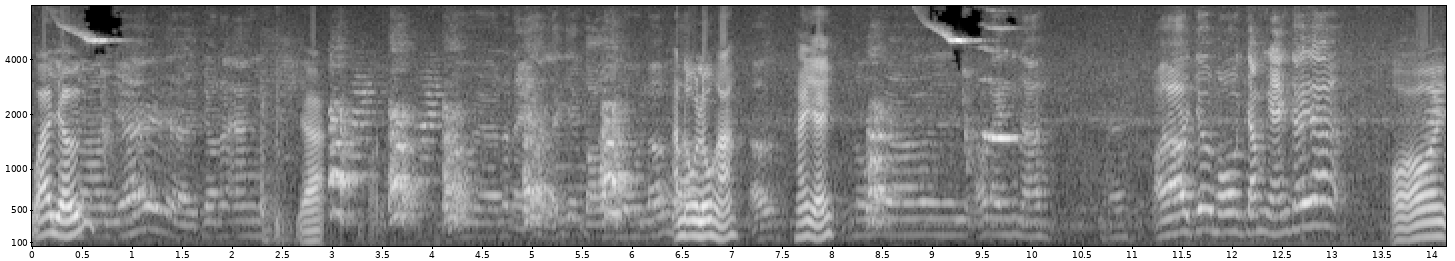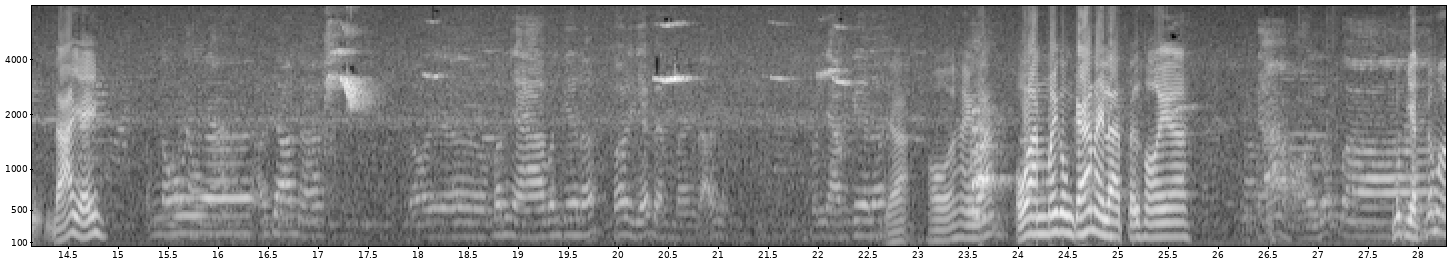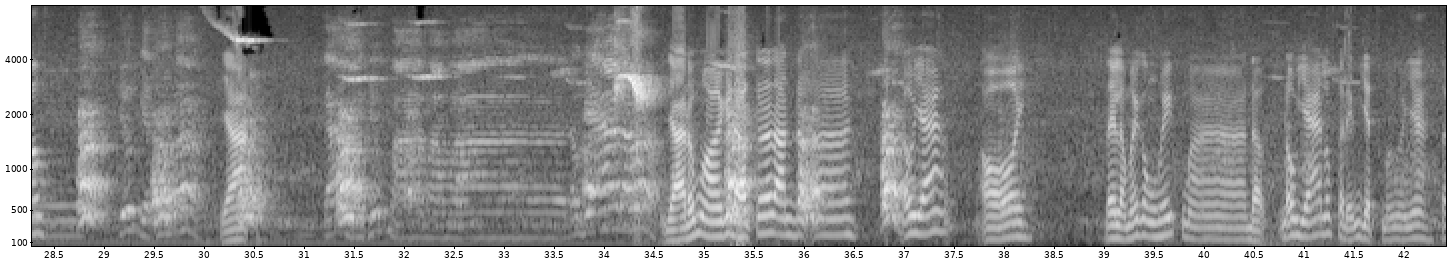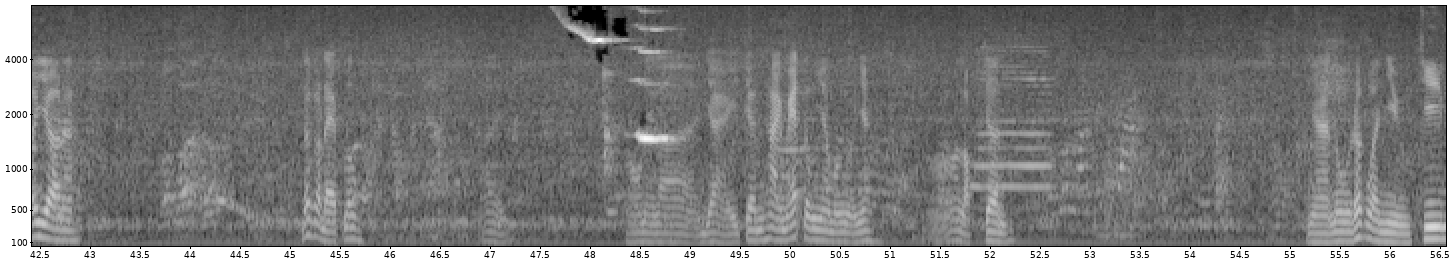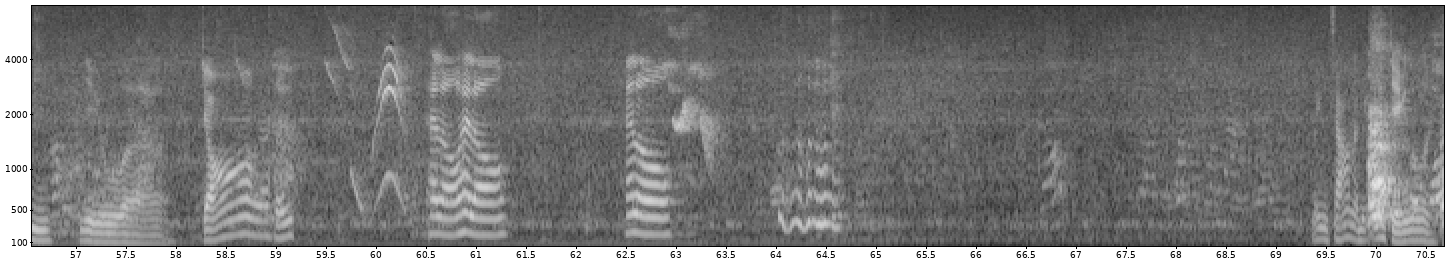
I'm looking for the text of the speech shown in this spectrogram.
Quá dữ. Cho dế rồi cho nó ăn. Dạ. Nuôi ờ, nuôi lớn anh nuôi luôn hả? Ừ. Hay vậy nuôi ờ, ở đây nữa nè trời ơi chứ mua trăm ngàn ký á. Ôi ôi đã vậy? Nuôi ờ, ở trên nè. Rồi ờ, bên nhà bên kia nữa. Có dép em mang đỡ vậy. bên nhà bên kia nữa. Dạ ôi hay quá. Ủa anh mấy con cá này là từ hồi à, cá hồi lúc ờ, Lúc dịch đúng không? trước dịch luôn đó. Dạ. Cá hồi trước mà mà mà đấu giá đó. Dạ đúng rồi cái đợt đó anh đấu giá. Ôi đây là mấy con huyết mà đợt đấu giá lúc thời điểm dịch mọi người nha. Tới giờ nè. Rất là đẹp luôn. Đây. hồ này là dài trên 2 mét luôn nha mọi người nha. Đó, lọc trên. Nhà nuôi rất là nhiều chim nhiều uh, chó các thứ. Hello hello. Hello. bên sáu này biết nói chuyện luôn rồi.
